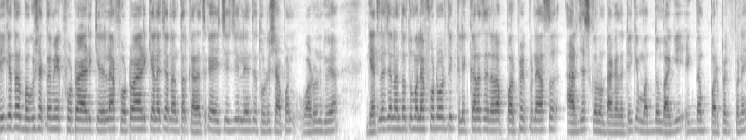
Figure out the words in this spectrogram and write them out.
ठीक आहे तर बघू शकता मी एक फोटो ॲड केलेला आहे. फोटो ॲड केल्याच्यानंतर करायचं काय? याची जी लेंथ आहे थोडीशी आपण वाढवून घेऊया. घेतल्याच्या नंतर तुम्हाला या फोटोवरती क्लिक करायचं आहे याला परफेक्टपणे असं ॲडजस्ट करून टाकायचं ठीक आहे? मध्यमभागी एकदम परफेक्टपणे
